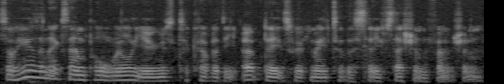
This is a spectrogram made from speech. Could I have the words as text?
So here's an example we'll use to cover the updates we've made to the save session function.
